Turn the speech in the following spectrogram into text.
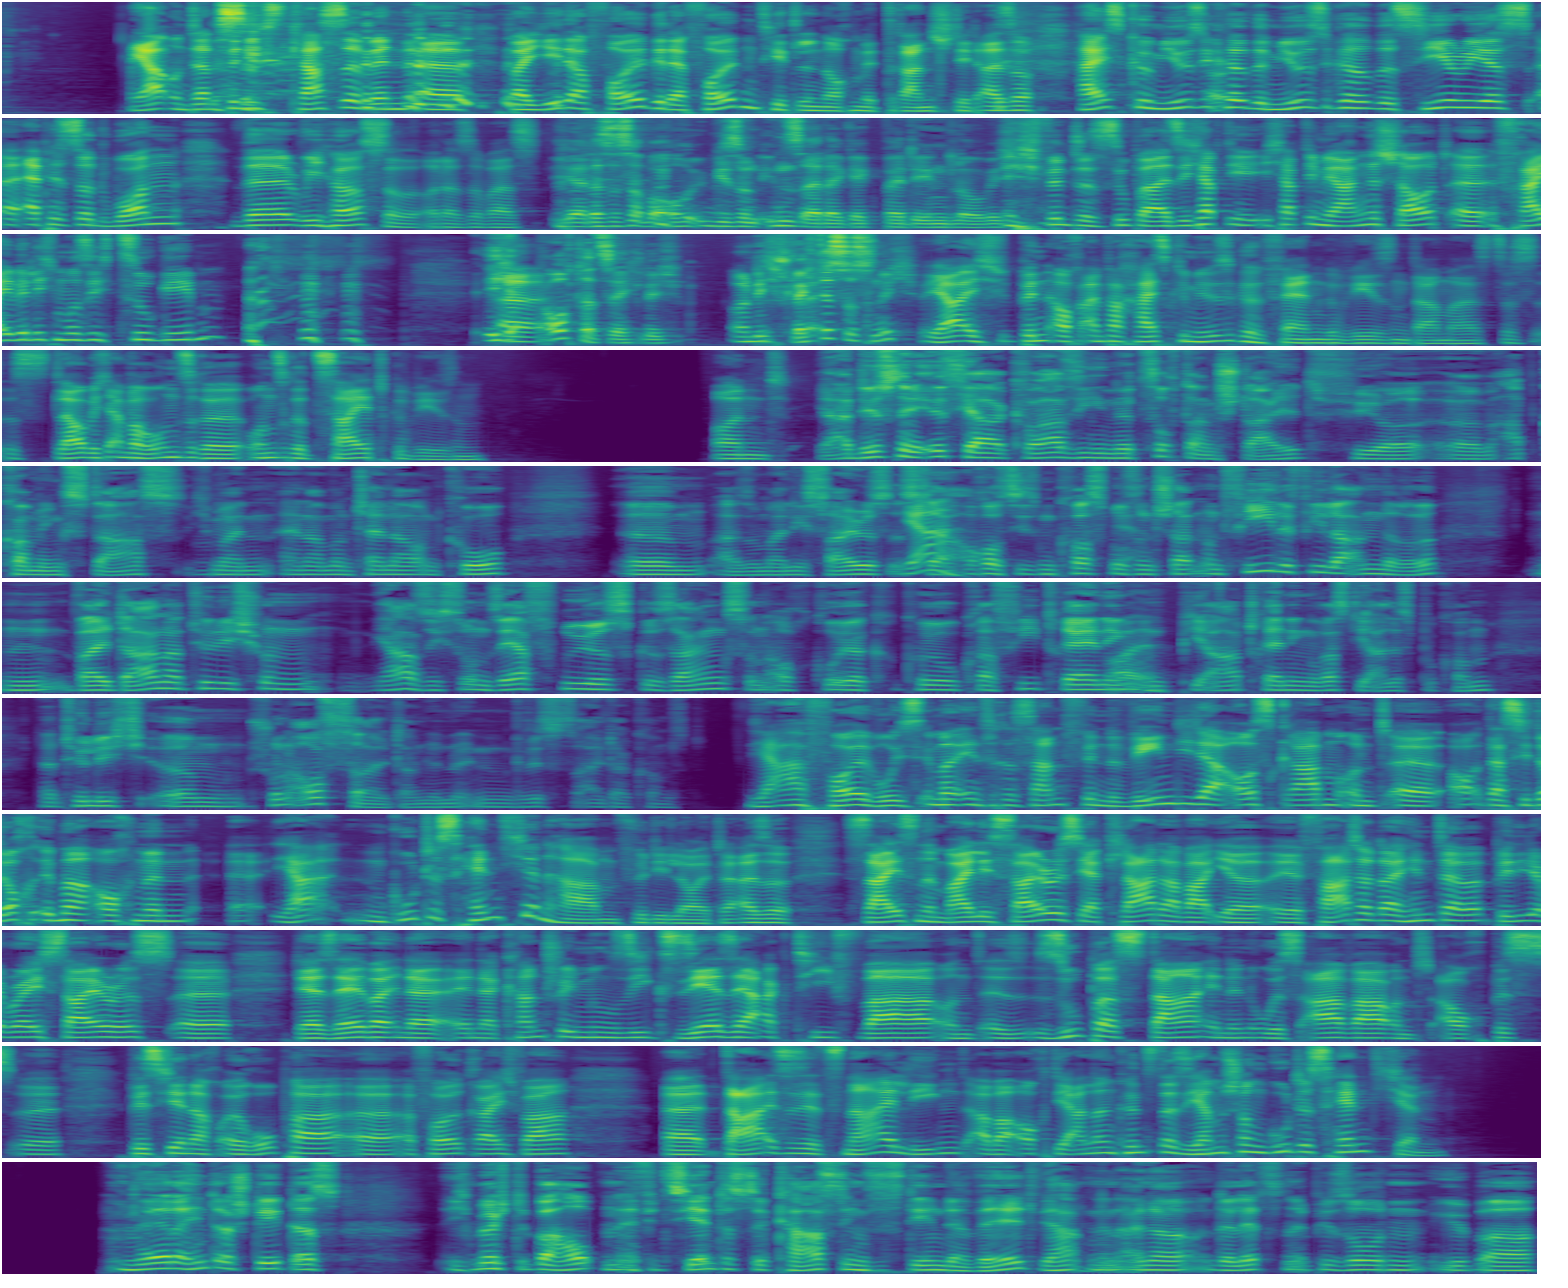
Ja, und dann finde ich es klasse, wenn äh, bei jeder Folge der Folgentitel noch mit dran steht. Also High School Musical, The Musical, The Series, äh, Episode 1, The Rehearsal oder sowas. Ja, das ist aber auch irgendwie so ein Insider-Gag bei denen, glaube ich. Ich finde das super. Also ich habe die, ich hab die mir angeschaut, äh, freiwillig muss ich zugeben. Ich Äh, auch tatsächlich. Und ich, Schlecht ist es nicht. Ja, ich bin auch einfach High School Musical Fan gewesen damals. Das ist, glaube ich, einfach unsere, unsere Zeit gewesen. Und Ja, Disney ist ja quasi eine Zuchtanstalt für ähm, upcoming Stars. Ich meine, Anna Montana und Co. Ähm, also Miley Cyrus ist Ja. ja, auch aus diesem Kosmos entstanden und viele, viele andere. Mm, Weil da natürlich schon, ja, sich so ein sehr frühes Gesangs- und auch Choreo Choreografietraining Voll. und PR-Training, was die alles bekommen, natürlich ähm, schon auszahlt, dann, wenn du in ein gewisses Alter kommst. Ja, voll, wo ich es immer interessant finde, wen die da ausgraben und äh, dass sie doch immer auch einen, äh, ja, ein gutes Händchen haben für die Leute. Also sei es eine Miley Cyrus, ja klar, da war ihr, ihr Vater dahinter, Billy Ray Cyrus, äh, der selber in der, in der Country-Musik sehr, sehr aktiv war und äh, Superstar in den USA war und auch bis, äh, bis hier nach Europa äh, erfolgreich war. Äh, da ist es jetzt naheliegend, aber auch die anderen Künstler, sie haben schon ein gutes Händchen. Naja, dahinter steht das, ich möchte behaupten, effizienteste Casting-System der Welt. Wir hatten in einer der letzten Episoden über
